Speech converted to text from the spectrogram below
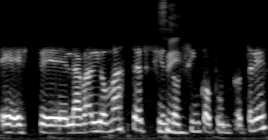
este, la Radio Master 105.3.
